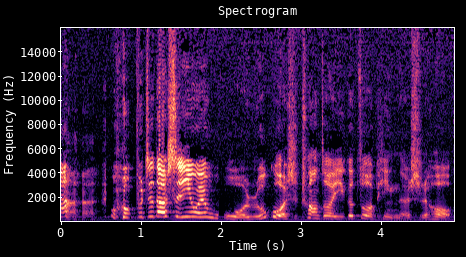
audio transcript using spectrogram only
我不知道是因为我如果是创作一个作品的时候，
